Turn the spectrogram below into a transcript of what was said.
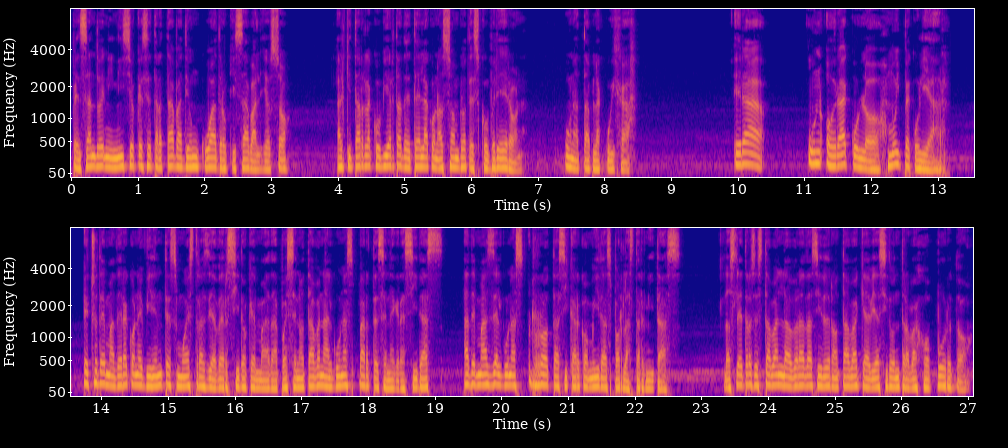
Pensando en inicio que se trataba de un cuadro quizá valioso, al quitar la cubierta de tela con asombro descubrieron una tabla cuija. Era un oráculo muy peculiar, hecho de madera con evidentes muestras de haber sido quemada, pues se notaban algunas partes ennegrecidas, además de algunas rotas y carcomidas por las termitas. Las letras estaban labradas y denotaba que había sido un trabajo burdo,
